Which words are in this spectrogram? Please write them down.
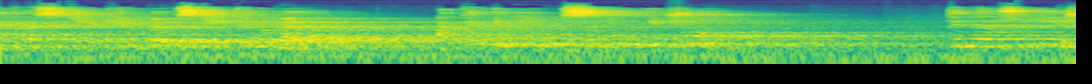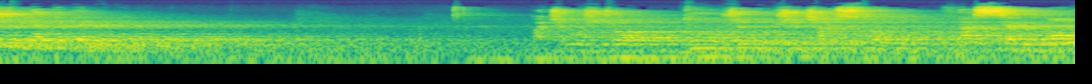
я тебе скільки любив, скільки любила, а ти мені взамін нічого. Ти не розумієш, що я тебе. Бачимо, що дуже-дуже часто в нас ця любов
